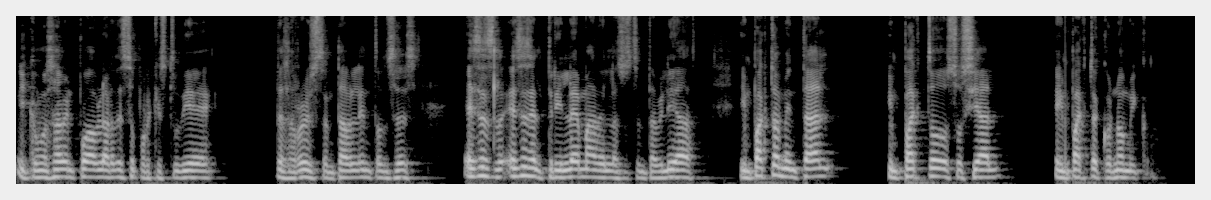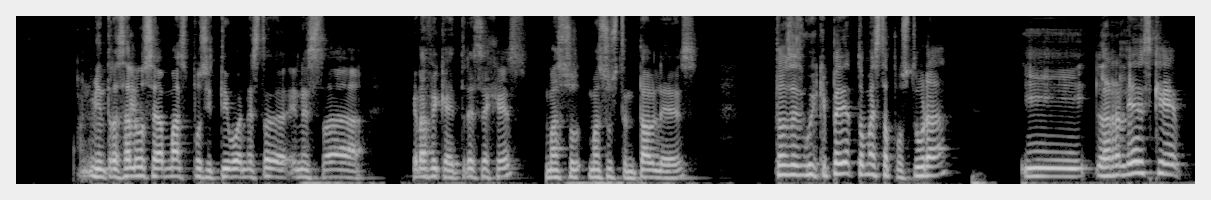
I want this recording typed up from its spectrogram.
y como saben, puedo hablar de eso porque estudié desarrollo sustentable. Entonces, ese es, ese es el trilema de la sustentabilidad. Impacto ambiental, impacto social e impacto económico. Mientras algo sea más positivo en esta, en esta gráfica de tres ejes, más, más sustentable es. Entonces, Wikipedia toma esta postura y la realidad es que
